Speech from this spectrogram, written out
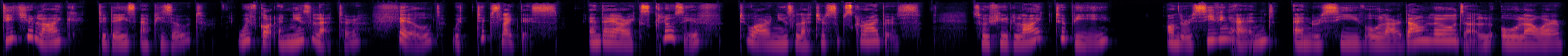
did you like today's episode? we've got a newsletter filled with tips like this, and they are exclusive to our newsletter subscribers. So if you'd like to be on the receiving end and receive all our downloads, all our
